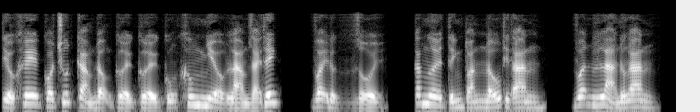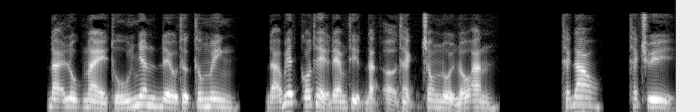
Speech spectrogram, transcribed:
Tiểu khê có chút cảm động cười cười cũng không nhiều làm giải thích, vậy được rồi, các ngươi tính toán nấu thịt ăn, vẫn là nương ăn. Đại lục này thú nhân đều thực thông minh, đã biết có thể đem thịt đặt ở thạch trong nồi nấu ăn. Thạch đao, thạch truy,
